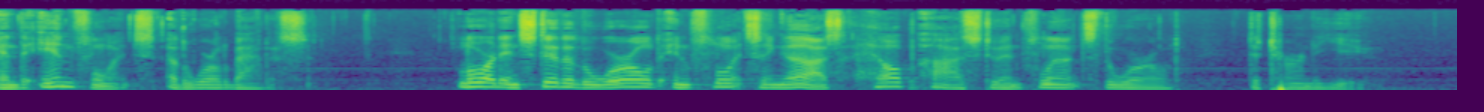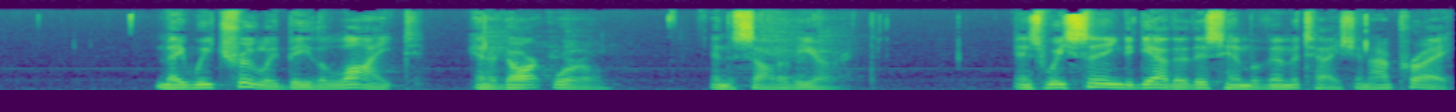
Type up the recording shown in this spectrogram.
and the influence of the world about us. Lord, instead of the world influencing us, help us to influence the world to turn to you. May we truly be the light in a dark world and the salt of the earth. As we sing together this hymn of invitation, I pray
